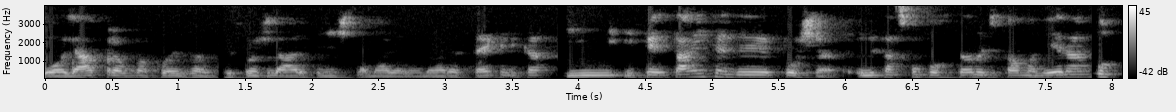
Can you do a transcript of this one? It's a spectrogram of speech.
olhar para alguma coisa, principalmente da área que a gente trabalha, né, da área técnica, e, e tentar entender, poxa, ele está se comportando de tal maneira, por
